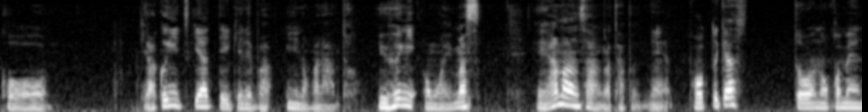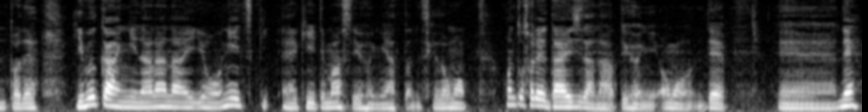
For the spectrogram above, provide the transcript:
こう、気楽に付き合っていければいいのかなというふうに思います。えーアマンさんが多分ね、ポッドキャストのコメントで、義務感にならないようにつき、えー聞いてますっていう風にあったんですけども、本当それ大事だなという風に思うんで、えーね、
